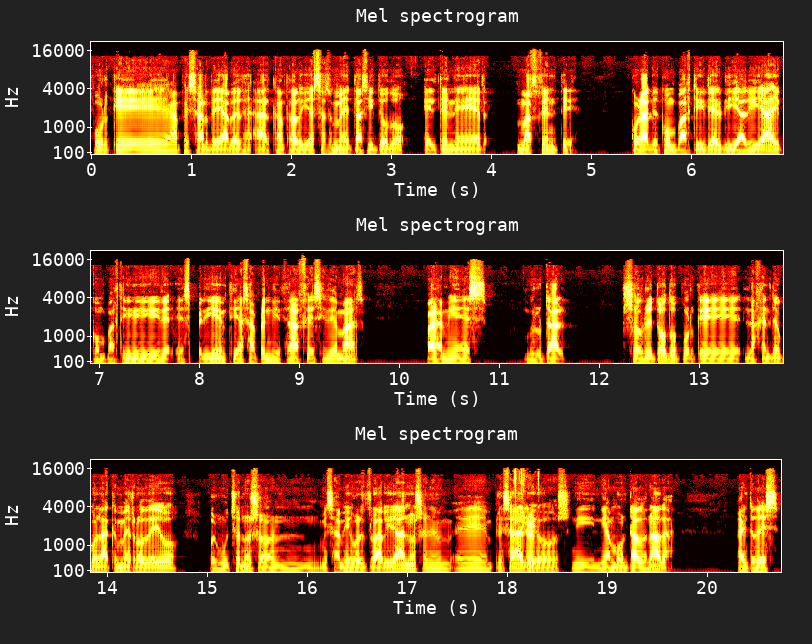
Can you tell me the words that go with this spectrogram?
Porque a pesar de haber alcanzado ya esas metas y todo, el tener más gente con la que compartir el día a día y compartir experiencias, aprendizajes y demás, para mí es brutal sobre todo porque la gente con la que me rodeo, pues muchos no son mis amigos de toda la vida, no son em, eh, empresarios, ni, han montado nada. Entonces,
